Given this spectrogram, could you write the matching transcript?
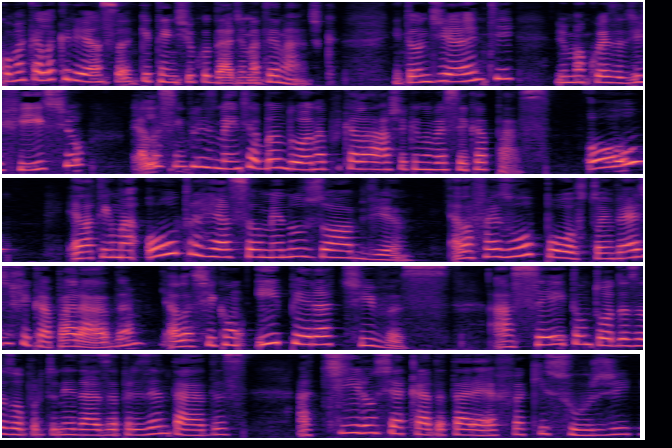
como aquela criança que tem dificuldade em matemática. Então, diante de uma coisa difícil, ela simplesmente abandona porque ela acha que não vai ser capaz. Ou ela tem uma outra reação menos óbvia. Ela faz o oposto, ao invés de ficar parada, elas ficam hiperativas, aceitam todas as oportunidades apresentadas, atiram-se a cada tarefa que surge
